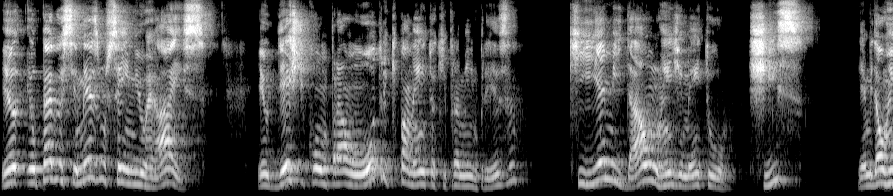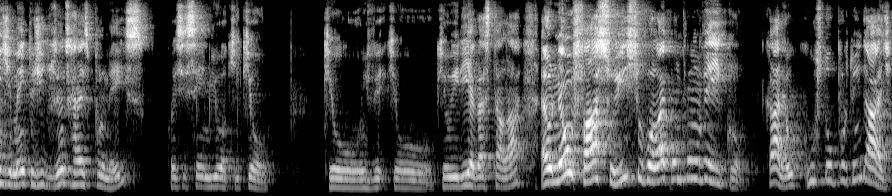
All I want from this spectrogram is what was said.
eu, eu pego esse mesmo 100 mil reais, eu deixo de comprar um outro equipamento aqui para minha empresa, que ia me dar um rendimento X, ia me dar um rendimento de 200 reais por mês, com esses 100 mil aqui que eu, que eu, que eu, que eu iria gastar lá. Aí eu não faço isso, vou lá e compro um veículo. Cara, é o custo da oportunidade.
